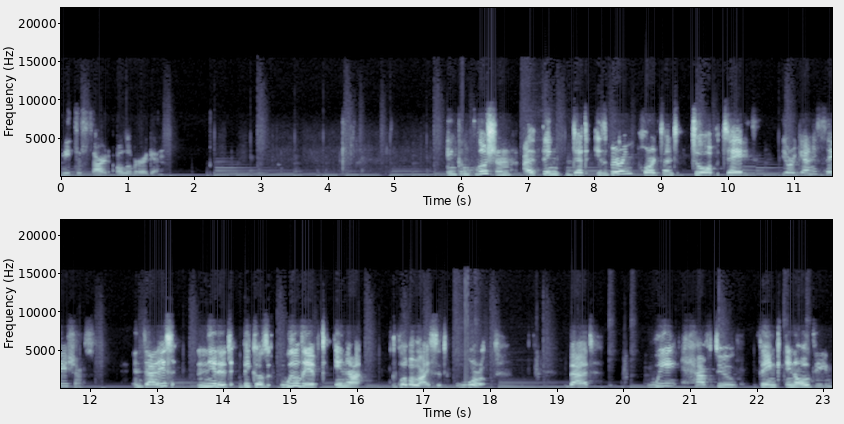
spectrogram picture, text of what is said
needs to start all over again. In conclusion, I think that it's very important to update the organizations, and that is needed because we lived in a globalized world. But we have to think in all the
